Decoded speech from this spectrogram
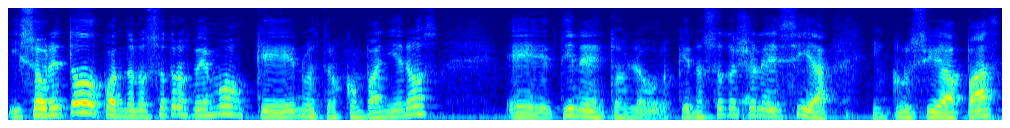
y sobre todo cuando nosotros vemos que nuestros compañeros eh, tienen estos logros. Que nosotros, yo le decía, inclusive a Paz,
